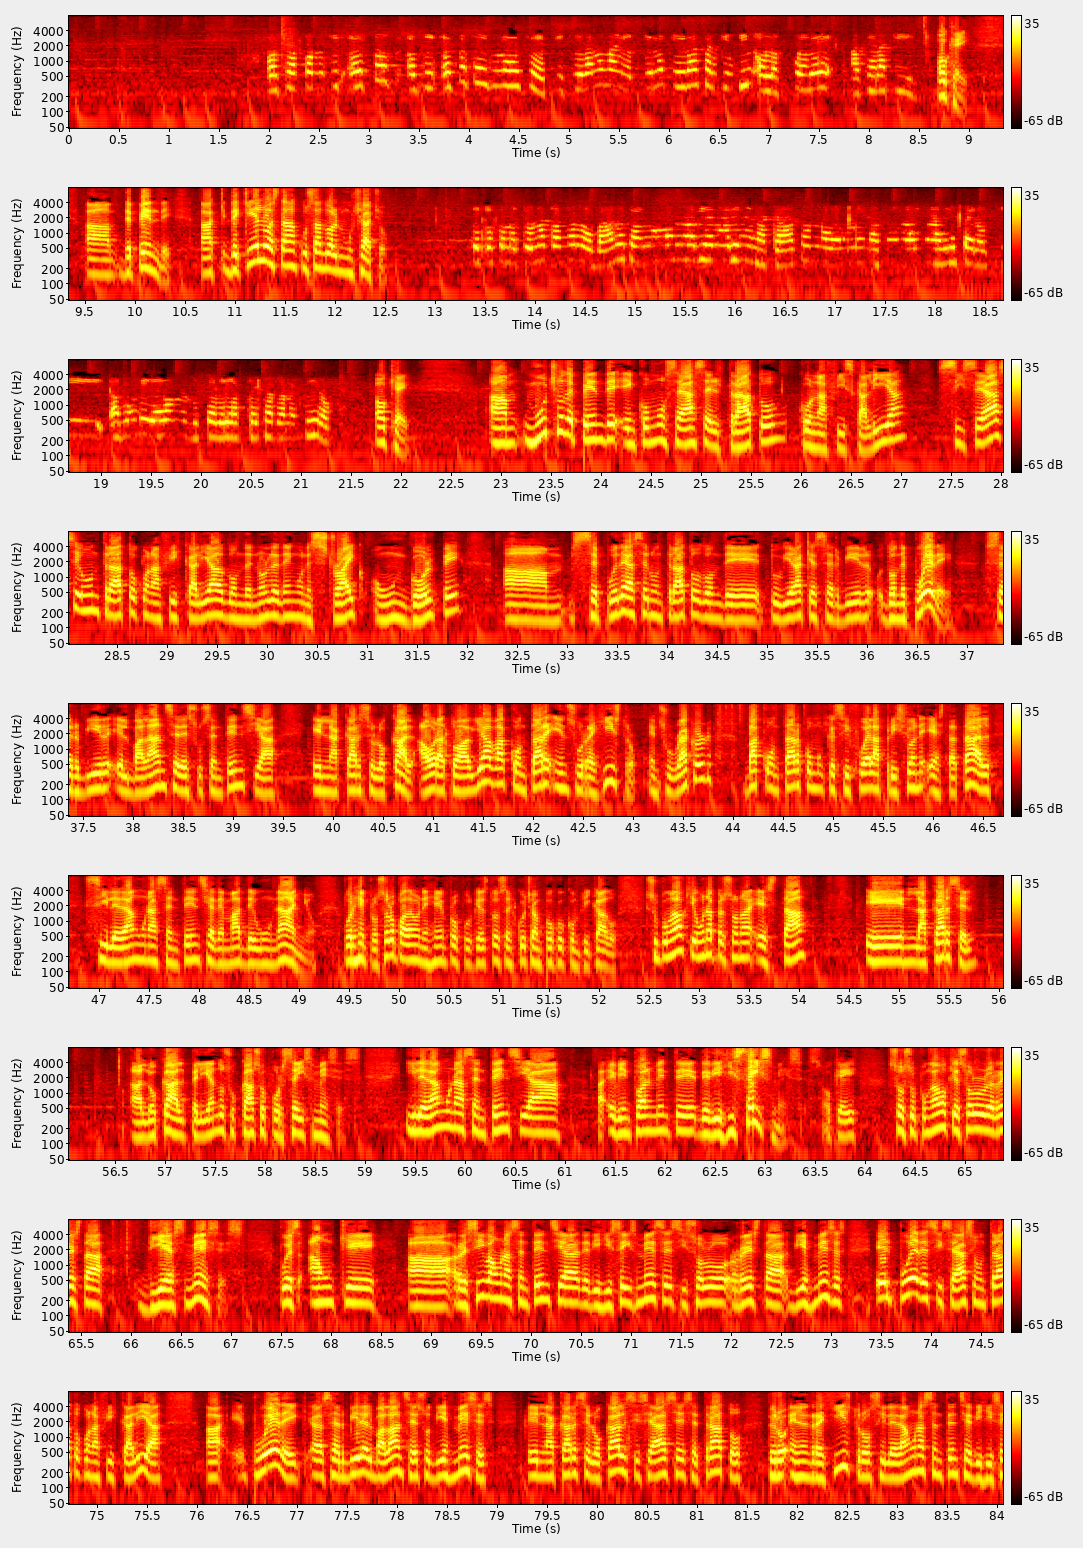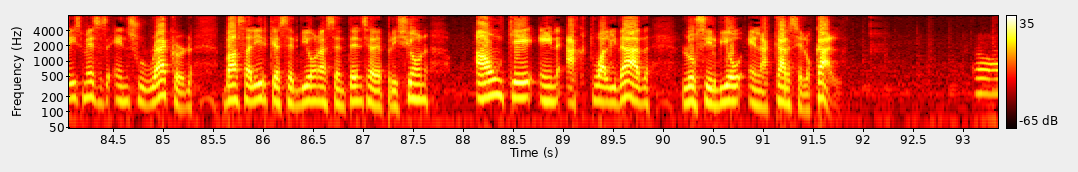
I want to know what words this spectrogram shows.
O sea, por decir, estos, estos seis meses, si se dan un año, ¿tiene que ir a San Quintín o los puede hacer aquí? Ok, ah, depende. Ah, ¿De qué lo están acusando al muchacho? De que se metió en una casa robada, o sea, no, no había nadie en la casa, no me nadie, pero sí había un video donde se veía que se había metido. Ok. Mucho depende en cómo se hace el trato con la fiscalía. Si se hace un trato con la fiscalía donde no le den un strike o un golpe, se puede hacer un trato donde tuviera que servir, donde puede servir el balance de su sentencia en la cárcel local. Ahora todavía va a contar en su registro, en su record, va a contar como que si fue a la prisión estatal si le dan una sentencia de más de un año. Por ejemplo, solo para dar un ejemplo porque esto se escucha un poco complicado. Supongamos que una persona está en la cárcel ah, local peleando su caso por seis meses y le dan una sentencia ah, eventualmente de 16 meses, ¿ok? So, supongamos que solo le resta 10 meses. Pues aunque ah, reciba una sentencia de 16 meses y solo resta 10 meses, él puede, si se hace un trato con la fiscalía, ah, eh, puede ah, servir el balance esos 10 meses en la cárcel local si se hace ese trato, pero en el registro, si le dan una sentencia de 16 meses en su record, va a salir que sirvió una sentencia de prisión, aunque en actualidad lo sirvió en la cárcel local.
